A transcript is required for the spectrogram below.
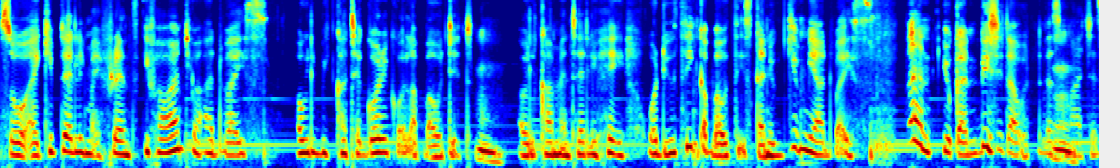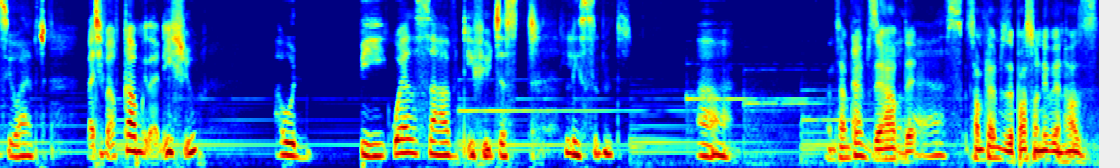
so I keep telling my friends, if I want your advice, I will be categorical about it. Mm. I will come and tell you, hey, what do you think about this? Can you give me advice? Then you can dish it out as much as you want. But if I've come with an issue, I would be well served if you just listened. Uh, And sometimes they have the sometimes the person even has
